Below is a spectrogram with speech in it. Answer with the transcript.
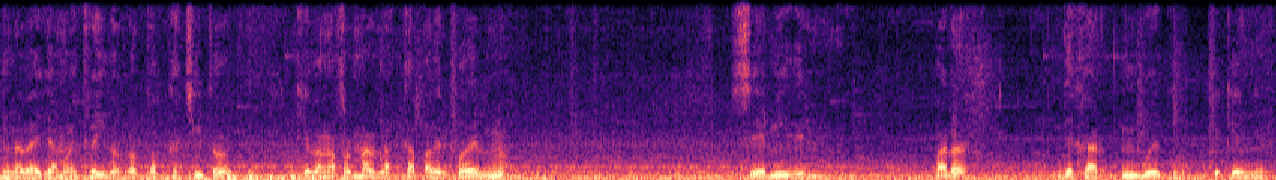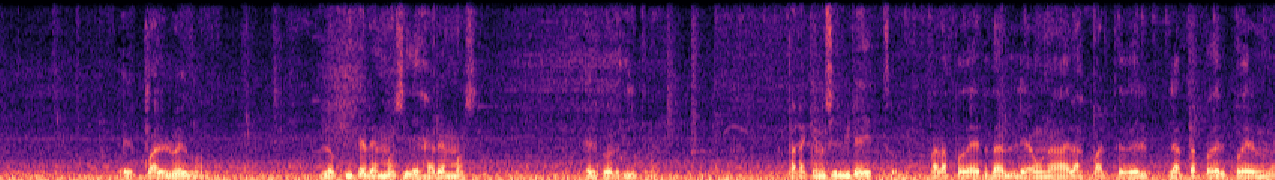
una vez ya hemos extraído los dos cachitos que van a formar las tapas del cuaderno se mide para dejar un hueco pequeño el cual luego lo quitaremos y dejaremos el gordito ¿Para qué nos servirá esto? Para poder darle a una de las partes de la tapa del cuaderno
